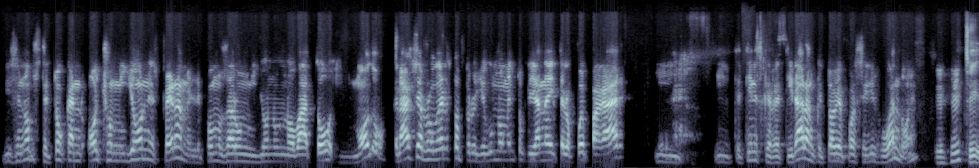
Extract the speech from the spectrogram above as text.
dice, no, pues te tocan 8 millones, espérame, le podemos dar un millón a un novato, y modo. Gracias, Roberto, pero llegó un momento que ya nadie te lo puede pagar y, y te tienes que retirar, aunque todavía puedas seguir jugando. ¿eh? Sí,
